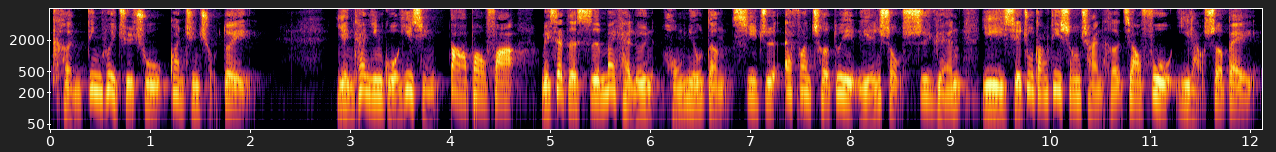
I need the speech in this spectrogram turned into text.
肯定会决出冠军球队。眼看英国疫情大爆发，梅赛德斯、迈凯伦、红牛等七支 F1 车队联手支援，以协助当地生产和交付医疗设备。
